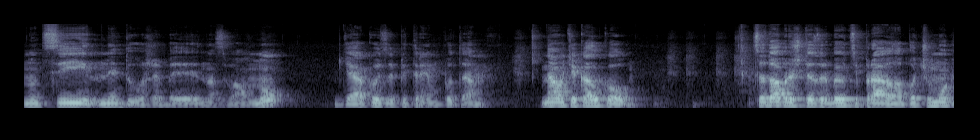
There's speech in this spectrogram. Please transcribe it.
Ну, ці не дуже би назвав. Ну, дякую за підтримку. Там. Nautical Cove. Це добре, що ти зробив ці правила, бо чому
